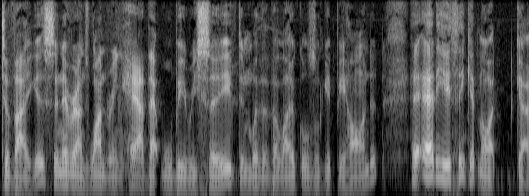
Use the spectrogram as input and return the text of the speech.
to Vegas, and everyone's wondering how that will be received and whether the locals will get behind it. How, how do you think it might go?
